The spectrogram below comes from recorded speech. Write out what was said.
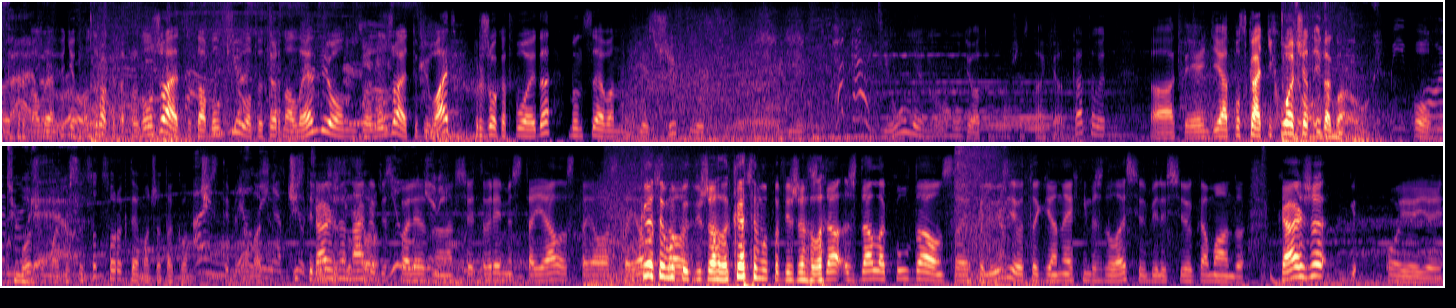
Eternal Envy. Нет, Мазрак это продолжается. Даблкил от Eternal Envy. Он продолжает убивать. Прыжок от Войда. Бен 7 есть shift, есть и Юлы, но он идет. Сейчас Такер откатывает. Так, Энди отпускать не хочет. И догон. О, боже мой, 840 дэмэджа так он чистыми наносит. Чистыми Как же Нага 840. бесполезна, она все это время стояла, стояла, стояла. К этому ждала- побежала, к этому побежала. жда- ждала кулдаун своих иллюзий, в итоге она их не дождалась и убили всю ее команду. Как же... Ой-ой-ой.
